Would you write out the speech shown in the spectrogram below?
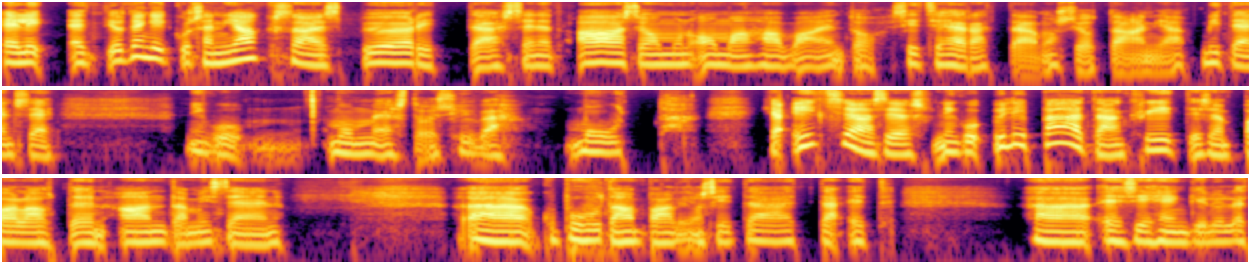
Eli että jotenkin kun sen jaksaisi pyörittää sen, että a se on mun oma havainto, sitten se herättää musta jotain ja miten se niin kuin mun mielestä olisi hyvä muuttaa. Ja itse asiassa niin kuin ylipäätään kriittisen palautteen antamiseen, ää, kun puhutaan paljon sitä, että, että ää, esihenkilölle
